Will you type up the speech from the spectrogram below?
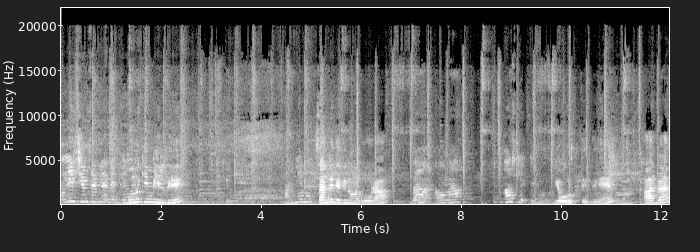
Bunu hiç kimse bilemedi. Bunu kim bildi? Ben bilemedim. Sen ne dedin ona Buğra? Ben ona basket dedim ona. Yoğurt dedin. Doğru. Arben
